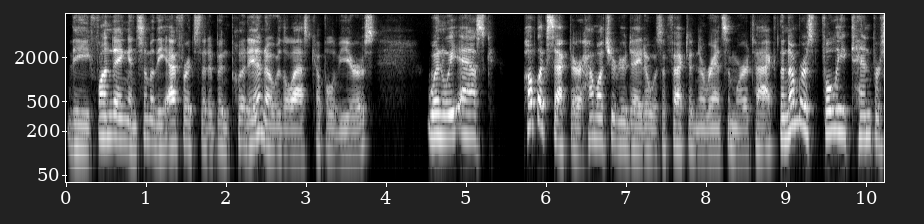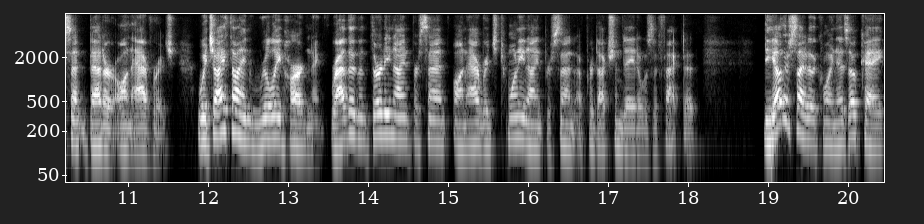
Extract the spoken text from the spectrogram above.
the funding and some of the efforts that have been put in over the last couple of years. When we ask public sector how much of your data was affected in a ransomware attack, the number is fully 10% better on average which I find really heartening. Rather than 39%, on average, 29% of production data was affected. The other side of the coin is okay,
